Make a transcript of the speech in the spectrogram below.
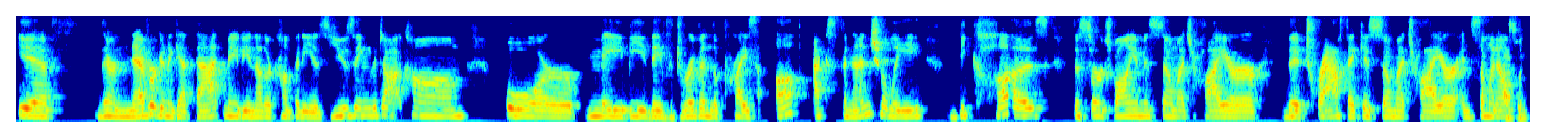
if they're never going to get that. Maybe another company is using the dot com, or maybe they've driven the price up exponentially because the search volume is so much higher, the traffic is so much higher, and someone else with a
